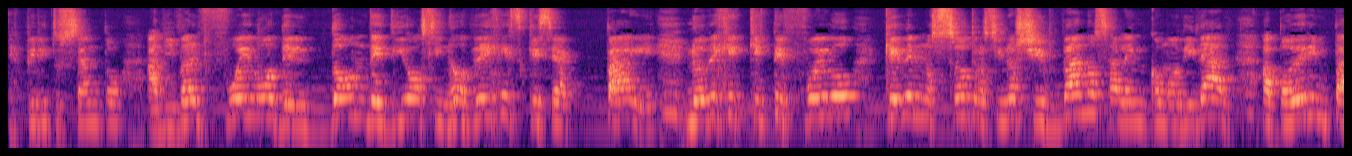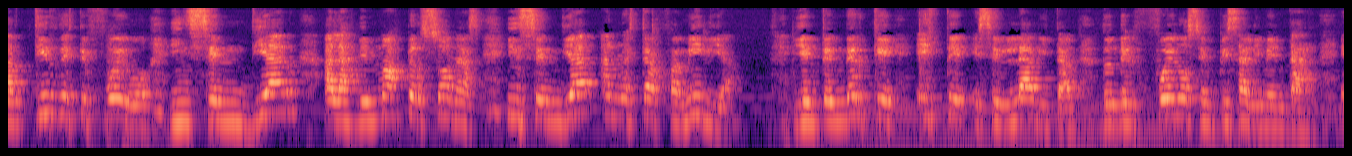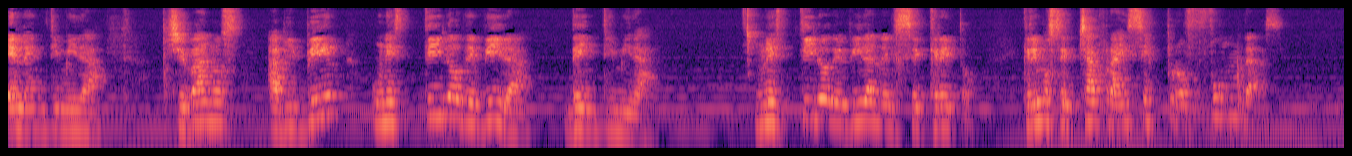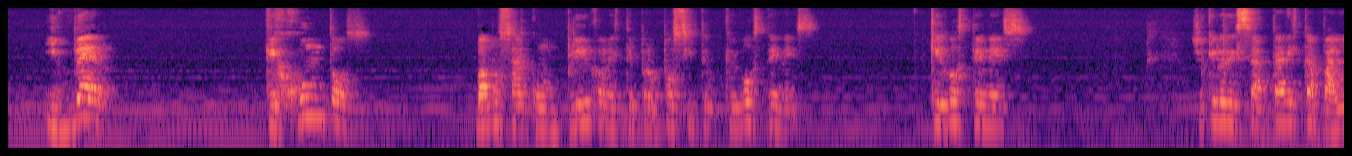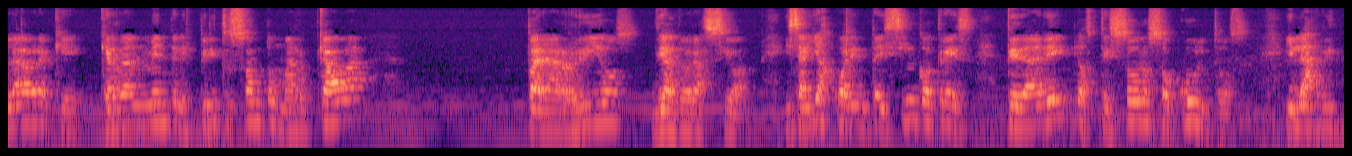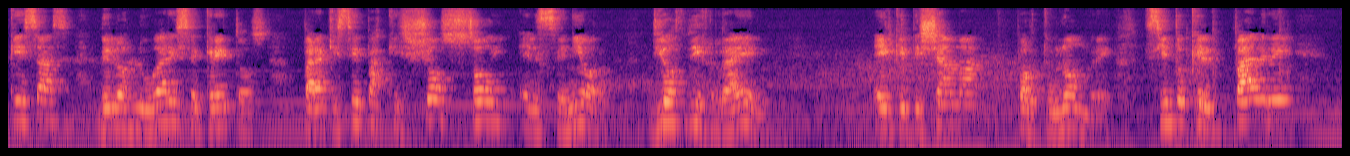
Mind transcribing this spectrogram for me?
Espíritu Santo, aviva el fuego del don de Dios y no dejes que se pague. No dejes que este fuego quede en nosotros, sino llevanos a la incomodidad, a poder impartir de este fuego, incendiar a las demás personas, incendiar a nuestra familia. Y entender que este es el hábitat donde el fuego se empieza a alimentar en la intimidad. Llévanos a vivir un estilo de vida de intimidad un estilo de vida en el secreto. Queremos echar raíces profundas y ver que juntos vamos a cumplir con este propósito que vos tenés. Que vos tenés. Yo quiero desatar esta palabra que, que realmente el Espíritu Santo marcaba para ríos de adoración. Isaías 45.3 te daré los tesoros ocultos y las riquezas de los lugares secretos, para que sepas que yo soy el Señor, Dios de Israel, el que te llama por tu nombre. Siento que el Padre,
